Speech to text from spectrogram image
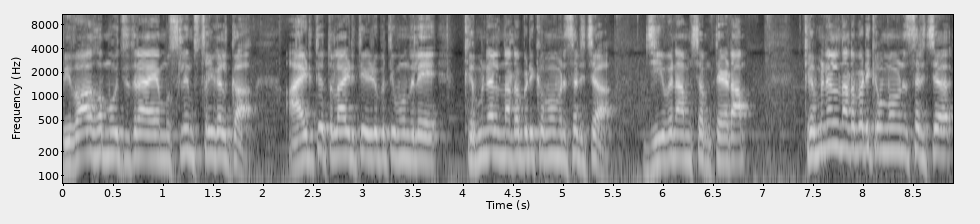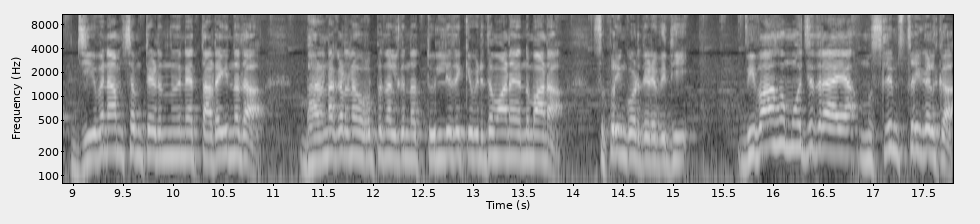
വിവാഹമോചിതരായ മുസ്ലിം സ്ത്രീകൾക്ക് ആയിരത്തി തൊള്ളായിരത്തി എഴുപത്തി മൂന്നിലെ ക്രിമിനൽ നടപടിക്രമം അനുസരിച്ച് ജീവനാംശം തേടാം. ക്രിമിനൽ നടപടിക്രമമനുസരിച്ച് ജീവനാംശം തേടുന്നതിനെ തടയുന്നത് ഭരണഘടന ഉറപ്പു നൽകുന്ന തുല്യതയ്ക്ക് വിരുദ്ധമാണ് എന്നുമാണ് സുപ്രീംകോടതിയുടെ വിധി. വിവാഹമോചിതരായ മുസ്ലിം സ്ത്രീകൾക്ക്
